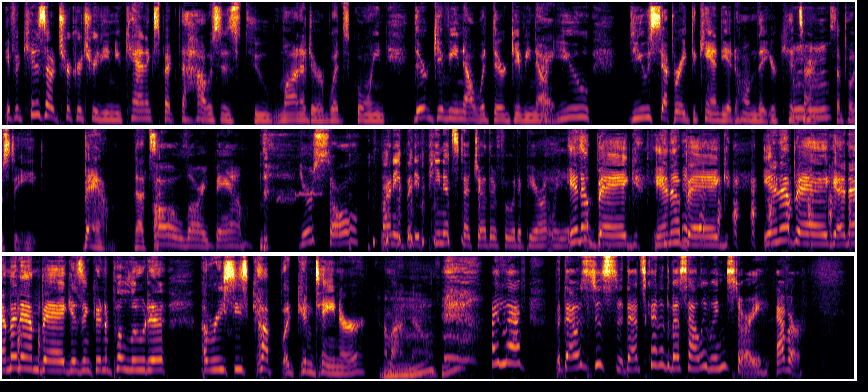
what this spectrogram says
if a kid is out trick or treating, you can't expect the houses to monitor what's going. They're giving out what they're giving out. Right. You do you separate the candy at home that your kids aren't mm-hmm. supposed to eat? Bam, that's it. Oh, Lori, bam. You're so funny, but if peanuts touch other food, apparently it's in a something. bag, in a bag, in a bag. An M and m bag isn't going to pollute a, a Reese's cup uh, container. Come on now. I laughed, but that was just, that's kind of the best Halloween story ever.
